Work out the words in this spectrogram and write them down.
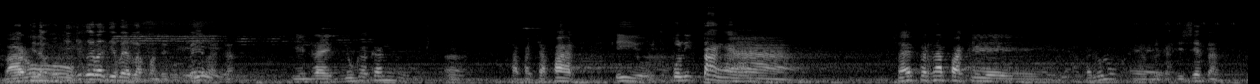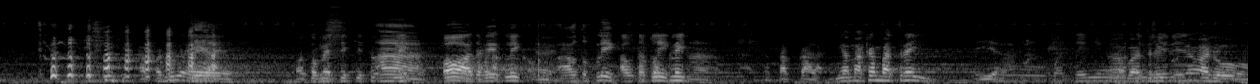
Baru tidak mungkin juga lagi bayar 8 ribu perak kan. Inride juga kan Ah. cepat-cepat iyo itu poli tangan nah, saya pernah pakai apa dulu? Eh, aplikasi setan. apa dulu Iya. eh otomatis itu klik. Ah oh ada klik. Eh. auto klik auto auto klik klik Ah, tetap kalah. Dia makan baterai iya. Baterai ini nah, baterai situ. dia aduh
